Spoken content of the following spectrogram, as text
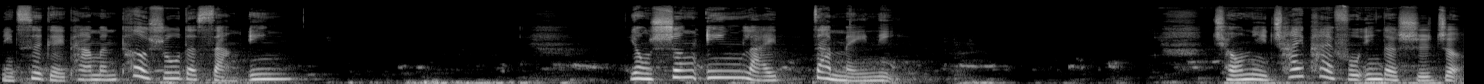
你赐给他们特殊的嗓音，用声音来赞美你。求你差派福音的使者，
